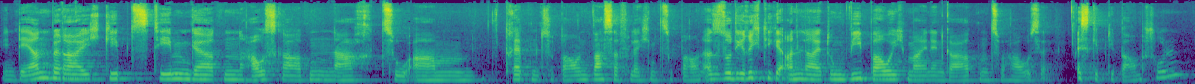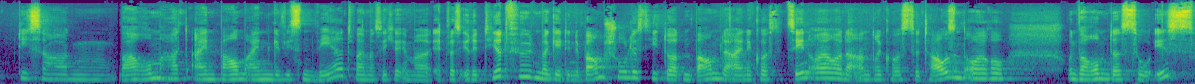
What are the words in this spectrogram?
In deren Bereich gibt es Themengärten, Hausgarten nachzuahmen, Treppen zu bauen, Wasserflächen zu bauen. Also so die richtige Anleitung, wie baue ich meinen Garten zu Hause. Es gibt die Baumschulen, die sagen, warum hat ein Baum einen gewissen Wert, weil man sich ja immer etwas irritiert fühlt. Man geht in eine Baumschule, sieht dort einen Baum, der eine kostet 10 Euro, der andere kostet 1000 Euro. Und warum das so ist,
